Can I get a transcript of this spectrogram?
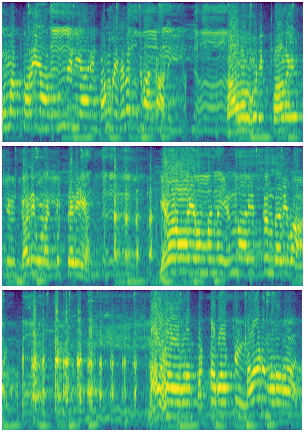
ஊமத்துறையார் குந்தினியாரின் பம்பை விலக்கு வாங்காதே. காரல்குடி பாளையத்தின் கடி உனக்கு தெரியும். ஏழாயிரம் மண்ணை என்ன ஆயிற்று அறிவாய் நாகராபுரம் பட்டபாட்டை நாடு மறவாது.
